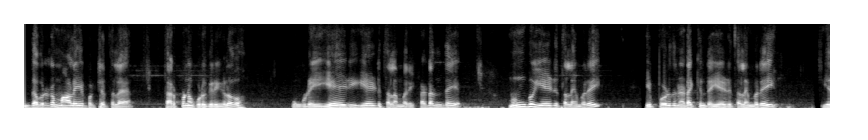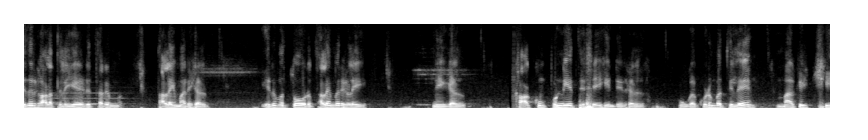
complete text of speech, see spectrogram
இந்த வருடம் மாலைய பட்சத்தில் தர்ப்பணம் கொடுக்குறீங்களோ உங்களுடைய ஏழு ஏழு தலைமுறை கடந்த முன்பு ஏழு தலைமுறை இப்பொழுது நடக்கின்ற ஏழு தலைமுறை எதிர்காலத்தில் ஏழு தலை தலைமுறைகள் இருபத்தோரு தலைமுறைகளை நீங்கள் காக்கும் புண்ணியத்தை செய்கின்றீர்கள். உங்கள் குடும்பத்திலே மகிழ்ச்சி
